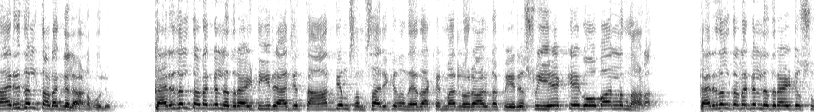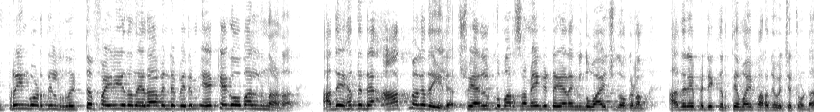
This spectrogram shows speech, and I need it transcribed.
കരുതൽ തടങ്കലാണ് പോലും. കരുതൽ തടങ്കലിനെതിരായിട്ട് ഈ രാജ്യത്ത് ആദ്യം സംസാരിക്കുന്ന നേതാക്കന്മാരിൽ ഒരാളുടെ പേര് ശ്രീ എ കെ ഗോപാലൻ എന്നാണ്. കരുതൽ തടങ്കലിനെതിരായിട്ട് സുപ്രീം കോടതിയിൽ റിട്ട് ഫയൽ ചെയ്ത നേതാവിന്റെ പേരും എ കെ ഗോപാലൻ എന്നാണ്. അദ്ദേഹത്തിന്റെ ആത്മകഥയിൽ ശ്രീ അനിൽകുമാർ സമയം കിട്ടുകയാണെങ്കിൽ ഒന്ന് വായിച്ചു നോക്കണം. അതിനെപ്പറ്റി കൃത്യമായി പറഞ്ഞു വെച്ചിട്ടുണ്ട്.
